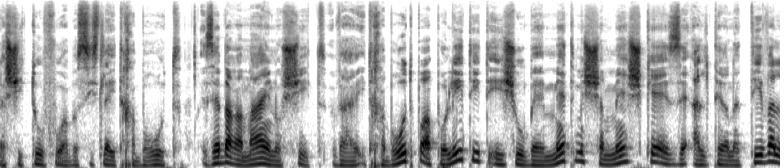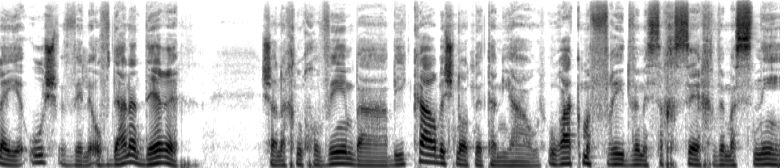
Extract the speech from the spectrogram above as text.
לשיתוף, הוא הבסיס להתחברות. זה ברמה האנושית, וההתחברות פה הפוליטית היא שהוא באמת משמש כאיזה אלטרנטיבה לייאוש ולאובדן הדרך שאנחנו חווים ב- בעיקר בשנות נתניהו. הוא רק מפריד ומסכסך ומשניא.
